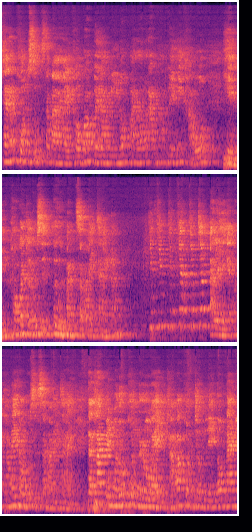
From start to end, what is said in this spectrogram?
ฉะนั้นคนสุขสบายเขาก็เวลามีนกมาร้องรำทำ เพลงให้เขาเห็นเขาก็จะรู้สึกเออมันสบายใจเนาะจิ๊บจิ๊บจิ๊บจิ๊บจิ๊บจิ๊บอะไรอย่างเงี้ยมันทำให้เรารู้สึกสบายใจ แต่ถ้าเป็นมนุษย์คนรวยถามว่าคนจนเลี้ยงนกได้ไหม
